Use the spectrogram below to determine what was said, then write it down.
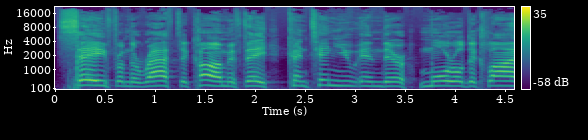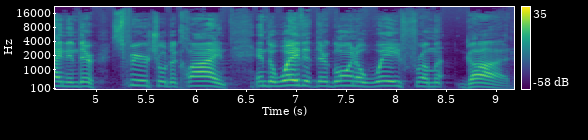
saved from the wrath to come if they continue in their moral decline, in their spiritual decline, in the way that they're going away from God.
